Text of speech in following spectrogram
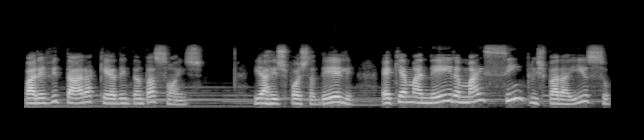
para evitar a queda em tentações. E a resposta dele é que a maneira mais simples para isso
